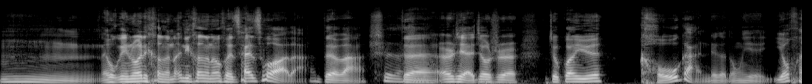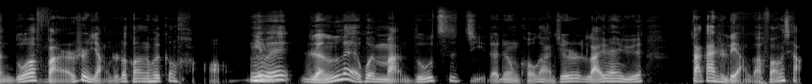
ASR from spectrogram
嗯，我跟你说，你很可能你很可能会猜错的，对吧？是的，对而且就是就关于口感这个东西，有很多反而是养殖的口感会更好，嗯因为人类会满足自己的这种口感，其实来源于大概是两个方向。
